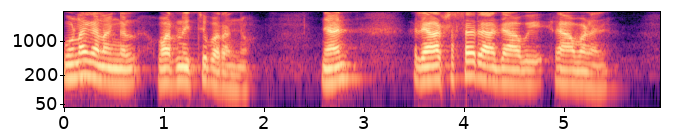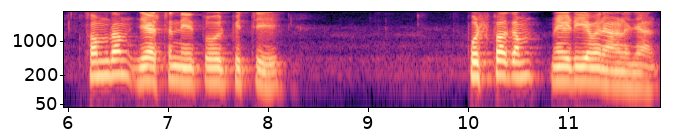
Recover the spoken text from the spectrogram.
ഗുണഗണങ്ങൾ വർണിച്ചു പറഞ്ഞു. ഞാൻ രാക്ഷസ രാജാവ് രാവണൻ. സ്വന്തം ജ്യേഷ്ഠനെ തോൽപ്പിച്ച് പുഷ്പകം നേടിയവനാണ് ഞാൻ.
